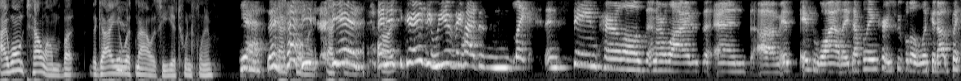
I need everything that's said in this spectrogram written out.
i won't tell them but the guy you're with now is he your twin flame? Yes, excellent, excellent. he is, and it's crazy. We have had like insane parallels in our lives, and um, it's it's wild. I definitely encourage people to look it up. But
